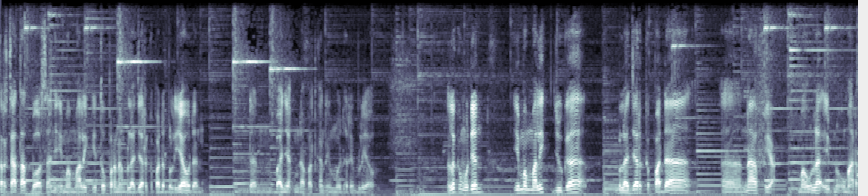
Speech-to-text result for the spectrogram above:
tercatat bahwasanya Imam Malik itu pernah belajar kepada beliau dan dan banyak mendapatkan ilmu dari beliau. Lalu kemudian Imam Malik juga belajar kepada uh, Nafi' Maula Ibnu Umar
